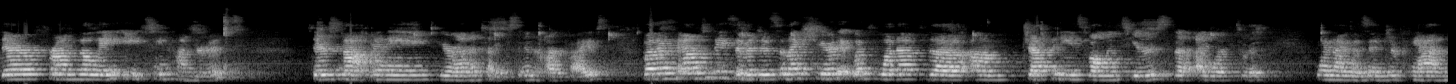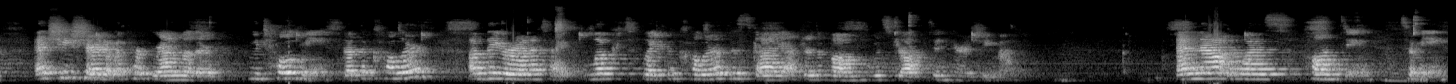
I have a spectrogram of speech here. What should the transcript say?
they're from the late 1800s. There's not many uranotypes in archives, but I found these images and I shared it with one of the um, Japanese volunteers that I worked with when I was in Japan. And she shared it with her grandmother, who told me that the color of the uranotype looked like the color of the sky after the bomb was dropped in Hiroshima. And that was haunting to me.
